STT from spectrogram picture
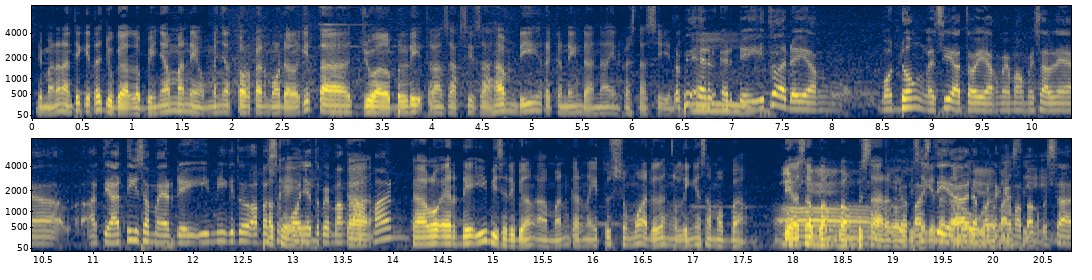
di mana nanti kita juga lebih nyaman nih menyetorkan modal kita, jual beli transaksi saham di rekening dana investasi ini. Tapi R- RDI itu ada yang bodong nggak sih atau yang memang misalnya hati-hati sama RDI ini gitu apa Oke, semuanya itu memang ka- aman? Kalau RDI bisa dibilang aman karena itu semua adalah ngelinknya sama bank. Biasa bank-bank besar kalau Udah bisa pasti kita ya, tahu, ada udah pasti. bank besar.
